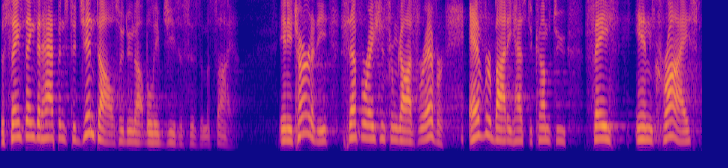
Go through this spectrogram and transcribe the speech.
The same thing that happens to Gentiles who do not believe Jesus is the Messiah. In eternity, separation from God forever. Everybody has to come to faith in Christ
